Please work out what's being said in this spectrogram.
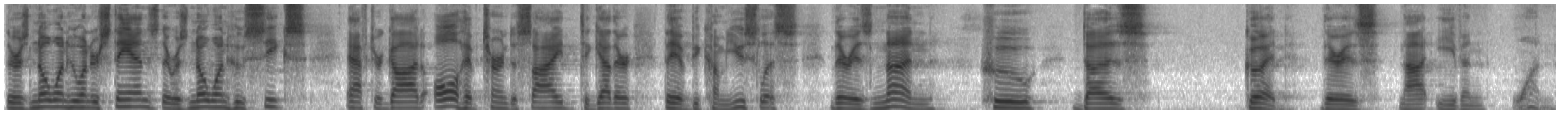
There is no one who understands, there is no one who seeks after God. All have turned aside together, they have become useless. There is none who does good. There is not even one.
